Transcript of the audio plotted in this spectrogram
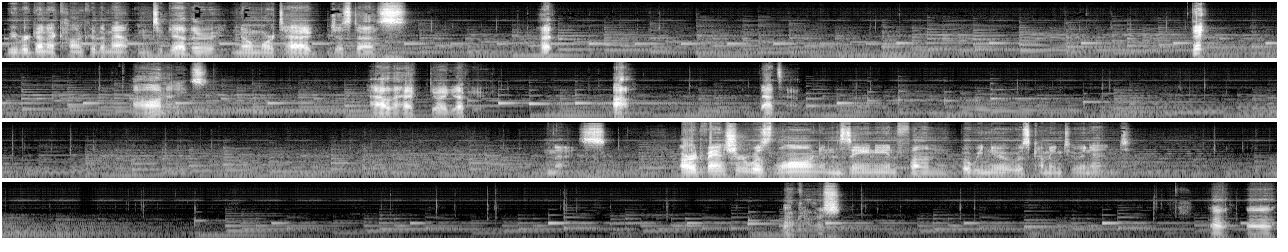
We were gonna conquer the mountain together. No more tag, just us. Huh. Oh, nice. How the heck do I get up here? Ah. That's how. Our adventure was long and zany and fun, but we knew it was coming to an end. Oh, gosh. Oh, uh...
